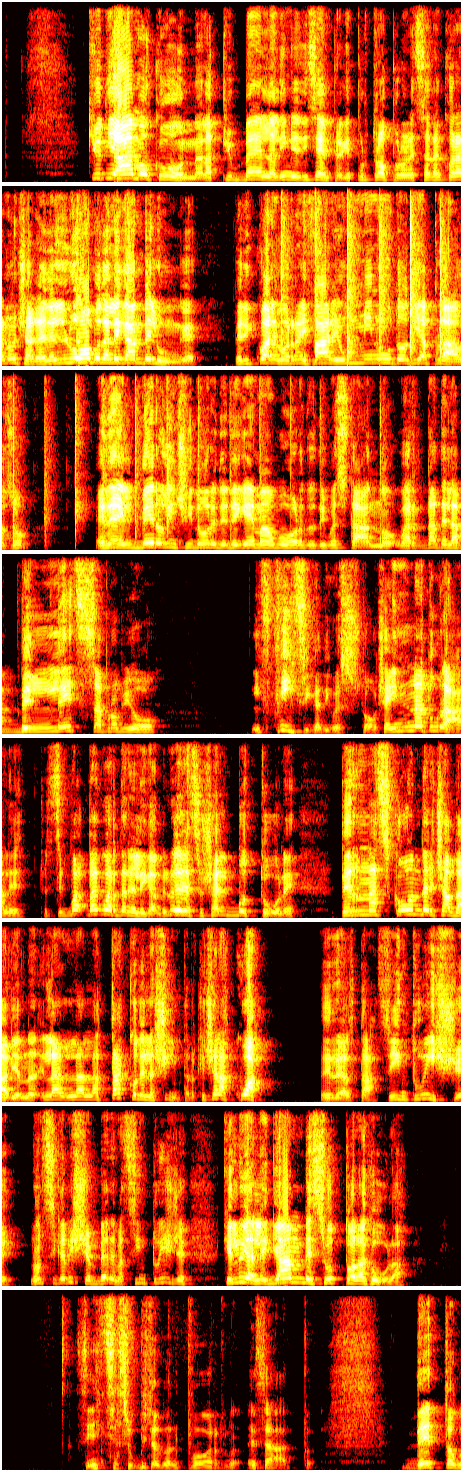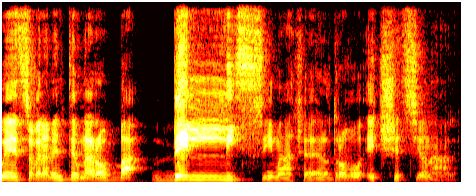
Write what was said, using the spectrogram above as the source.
Chiudiamo con la più bella linea di sempre, che purtroppo non è stata ancora annunciata, ed è l'uomo dalle gambe lunghe, per il quale vorrei fare un minuto di applauso. Ed è il vero vincitore dei The Game Award di quest'anno. Guardate la bellezza proprio fisica di questo, cioè innaturale. Cioè, se vai a guardare le gambe, lui adesso c'ha il bottone per nascondere, ciao Davian, la, la, l'attacco della cinta, perché ce l'ha qua. In realtà si intuisce, non si capisce bene, ma si intuisce che lui ha le gambe sotto la gola. Si inizia subito col porno, esatto. Detto questo, veramente una roba bellissima, cioè lo trovo eccezionale.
